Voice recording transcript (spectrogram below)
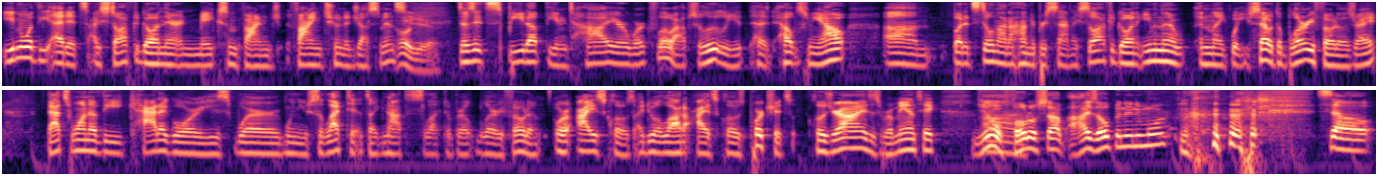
even with the edits i still have to go in there and make some fine fine tune adjustments. Oh, yeah. does it speed up the entire workflow? Absolutely it, it helps me out um, but it's still not 100% i still have to go in even though and like what you said with the blurry photos right that's one of the categories where when you select it, it's like not to select a blurry photo or eyes closed. I do a lot of eyes closed portraits. Close your eyes, it's romantic. you don't uh, photoshop eyes open anymore So,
